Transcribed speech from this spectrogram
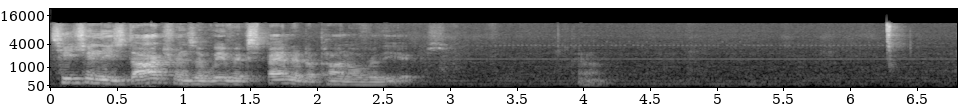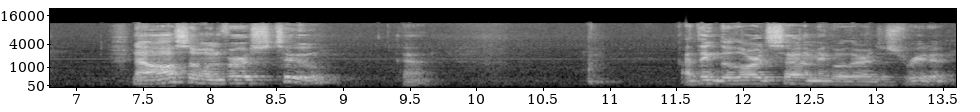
Teaching these doctrines that we've expanded upon over the years. Now, also in verse 2, okay, I think the Lord said, let me go there and just read it.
